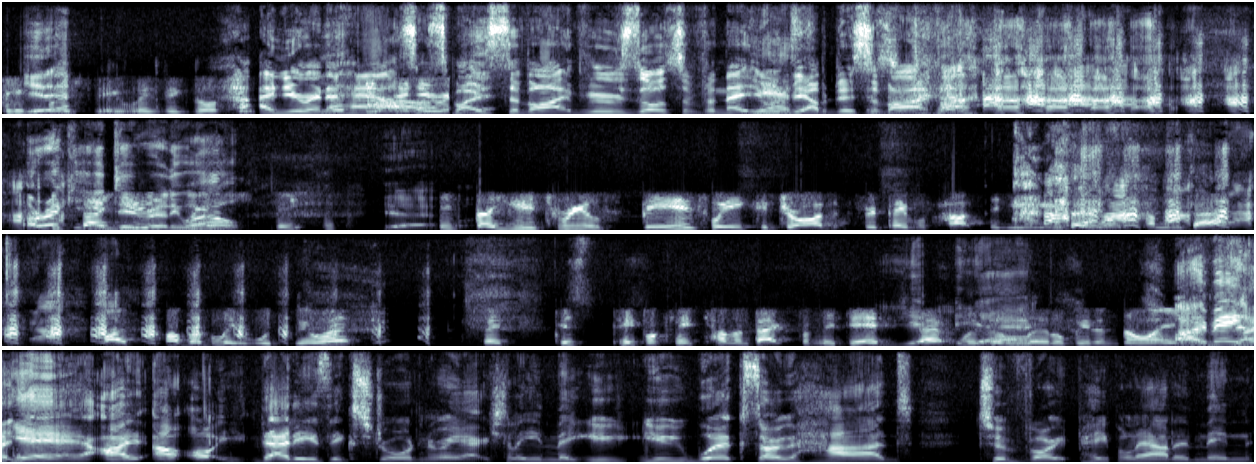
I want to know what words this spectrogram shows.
It, Yeah. was it was exhausting. and you're in a house. I you're- suppose survive. If you're exhausted from that, you Yes. wouldn't be able to survive. I reckon you They did really well. spe- yeah. If they used real spears where you could drive it through people's huts and you knew they weren't coming back, I probably would do it. But because people keep coming back from the dead, Yeah, that was yeah. a little bit annoying. I mean, I- yeah, I, I, I, that is extraordinary, actually, in that you, you work so hard to vote people out and then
